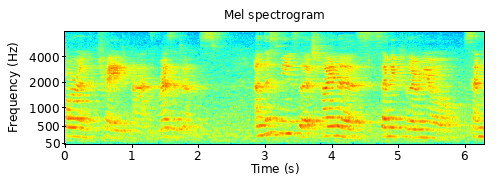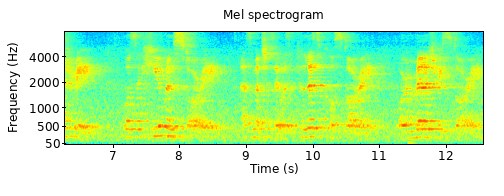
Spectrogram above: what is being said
foreign trade and residence. And this means that China's semi-colonial century was a human story as much as it was a political story or a military story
